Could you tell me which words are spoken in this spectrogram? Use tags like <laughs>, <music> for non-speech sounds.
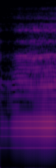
Uh...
